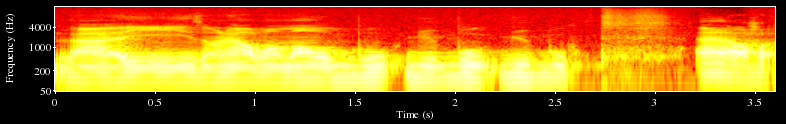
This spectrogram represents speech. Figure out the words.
là ils ont l'air vraiment au bout du bout du bout. Alors,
